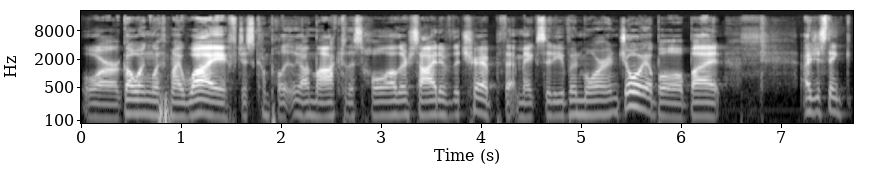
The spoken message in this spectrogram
or going with my wife just completely unlocked this whole other side of the trip that makes it even more enjoyable. But I just think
